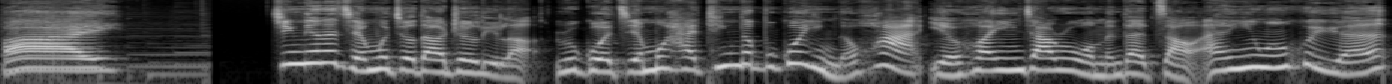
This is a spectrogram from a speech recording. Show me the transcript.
Bye. 今天的节目就到这里了。如果节目还听得不过瘾的话，也欢迎加入我们的早安英文会员。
